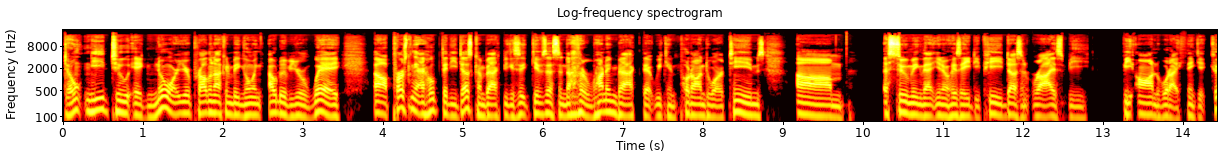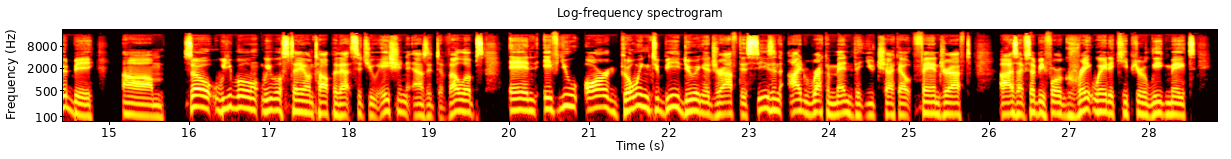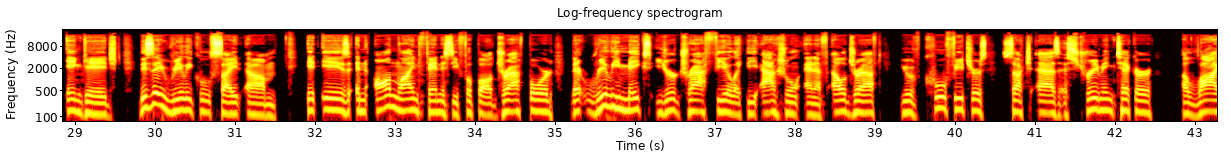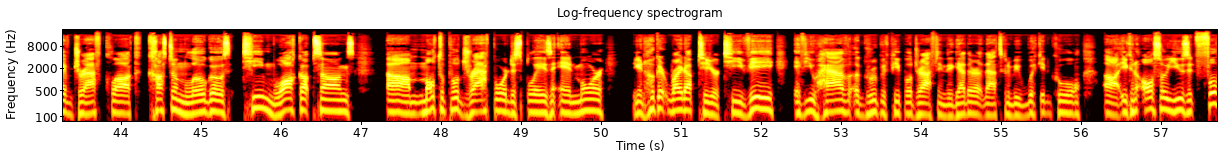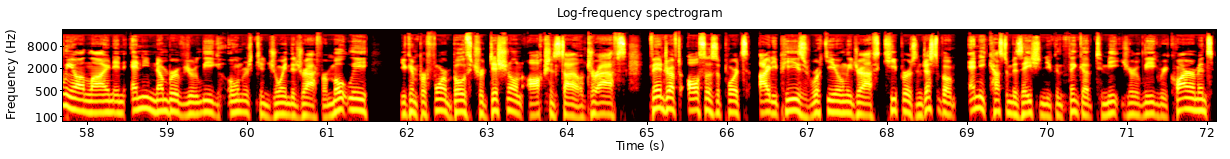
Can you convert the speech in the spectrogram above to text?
don't need to ignore. You're probably not going to be going out of your way. Uh, personally, I hope that he does come back because it gives us another running back that we can put onto our teams. Um, assuming that you know his ADP doesn't rise be beyond what I think it could be. Um, so we will we will stay on top of that situation as it develops. And if you are going to be doing a draft this season, I'd recommend that you check out FanDraft. Uh, as I've said before, great way to keep your league mates engaged. This is a really cool site. Um, it is an online fantasy football draft board that really makes your draft feel like the actual NFL draft. You have cool features such as a streaming ticker, a live draft clock, custom logos, team walk up songs, um, multiple draft board displays, and more. You can hook it right up to your TV. If you have a group of people drafting together, that's going to be wicked cool. Uh, you can also use it fully online, and any number of your league owners can join the draft remotely. You can perform both traditional and auction style drafts. FanDraft also supports IDPs, rookie only drafts, keepers, and just about any customization you can think of to meet your league requirements.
